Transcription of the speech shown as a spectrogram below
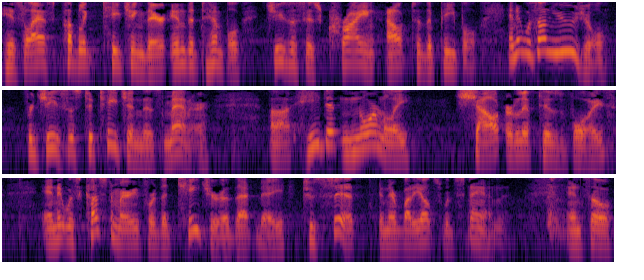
his last public teaching there in the temple, Jesus is crying out to the people. And it was unusual for Jesus to teach in this manner. Uh, he didn't normally shout or lift his voice, and it was customary for the teacher of that day to sit and everybody else would stand. And so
